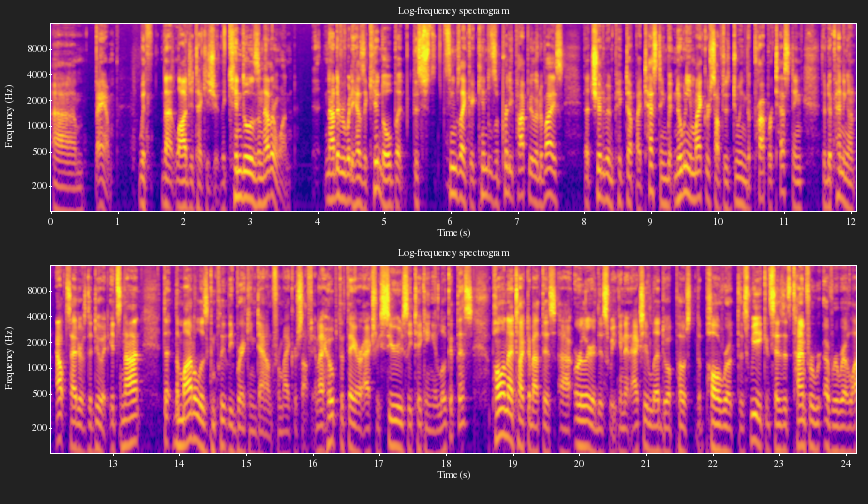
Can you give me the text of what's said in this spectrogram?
um, bam, with that Logitech issue. The Kindle is another one not everybody has a Kindle, but this seems like a Kindle's a pretty popular device that should have been picked up by testing, but nobody in Microsoft is doing the proper testing. They're depending on outsiders to do it. It's not that the model is completely breaking down for Microsoft, and I hope that they are actually seriously taking a look at this. Paul and I talked about this uh, earlier this week, and it actually led to a post that Paul wrote this week. It says it's time for a, re-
